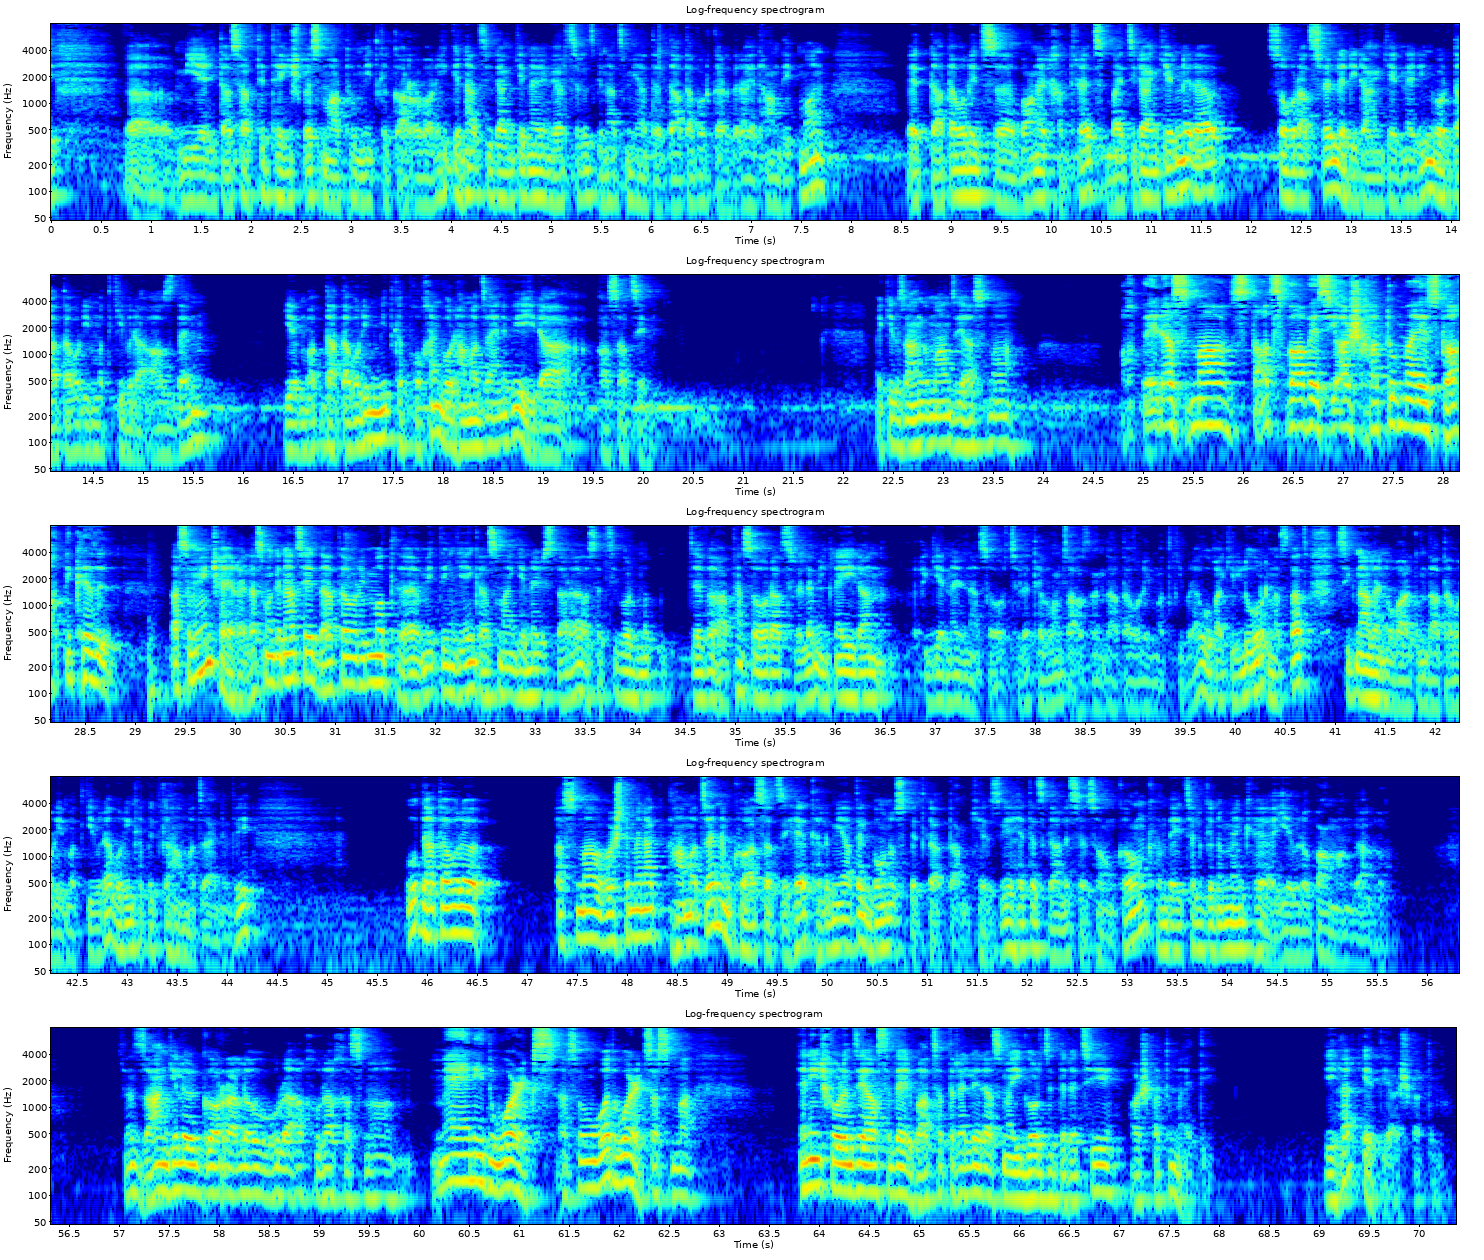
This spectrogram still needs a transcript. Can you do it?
մի երիտասարդի թե ինչպես մարդու միտքը կառավարի, գնաց իր ընկերներին վերցրեց, գնաց մի հատ դատավոր կար դրա այդ հանդիպման, այդ դատավորից բաներ խնդրեց, բայց իր ընկերները սովորացրել էր իր անկերներին, որ դատավորի մտքի վրա ազդեն եւ դատավորի միտքը փոխեն, որ համաձայնվի իր ասացին։ Եկել զանգմանձի ասում է. Ախպեր ասում է ստացվավ էսի աշխատում է այս գաղտնիքը ասում եմ ինչ է եղել ասում գնացի դատավորի մոտ միտինգ էինք ասում անկերներից տարա ասացի որ ձևը արդեն սովորացրել եմ ինքն է իրան ընկերներին ասորցել է թե ոնց ազդեն դատավորի մտքի վրա, ուղղակի լուր նստած սիգնալ են ուղարկում դատավորի մտքի վրա, որ ինքը պետք է համաձայնվի։ Ու դատավորը ասում է ոչ թե մենակ համաձայն եմ քո ասացի հետ, հələ մի հատ էլ բոնուս պետք է տամ քեզ։ Ես հետս գալիս ես Հոնկոնգ, հնդեից էլ գնում ենք Եվրոպա ման գալու։ Սեն զանգել էր գոռալով ուրախ, ուրախ ասում է, man it works, ասում what works, ասում է Այն ինչ որ ինձ ասել էր, բացատրել էր, ասում է, ի գործի դրեցի, աշխատում է դա։ Իհարկե դա աշխատում է։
